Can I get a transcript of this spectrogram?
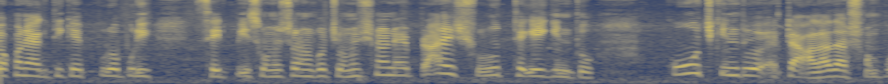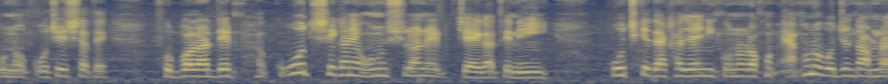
যখন একদিকে পুরোপুরি সেট পিস অনুসরণ করছে, অনুশীলনের প্রায় শুরুর থেকেই কিন্তু কোচ কিন্তু একটা আলাদা সম্পূর্ণ কোচের সাথে ফুটবলারদের কোচ সেখানে অনুশীলনের জায়গাতে নেই। কোচকে দেখা যায়নি কোনো রকম। এখনও পর্যন্ত আমরা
